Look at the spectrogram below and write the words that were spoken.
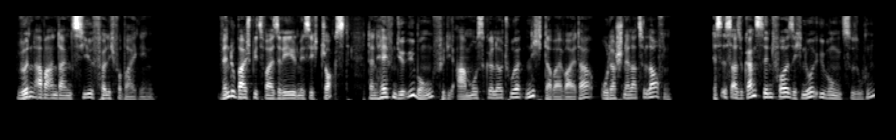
würden aber an deinem Ziel völlig vorbeigehen. Wenn du beispielsweise regelmäßig joggst, dann helfen dir Übungen für die Armmuskulatur nicht dabei weiter oder schneller zu laufen. Es ist also ganz sinnvoll, sich nur Übungen zu suchen,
